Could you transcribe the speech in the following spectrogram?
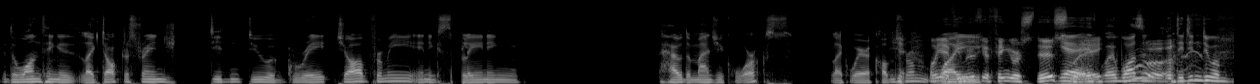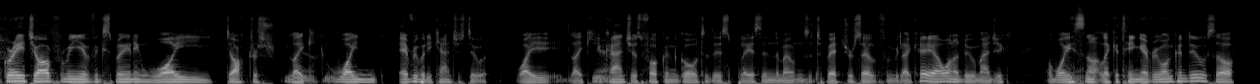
the one thing is like Doctor Strange didn't do a great job for me in explaining how the magic works, like where it comes Yeah. from. Oh yeah, if you move your fingers this yeah, way. it, it wasn't. Whoa. They didn't do a great job for me of explaining why doctors like Yeah. why everybody can't just do it. Why, like, you Yeah. can't just fucking go to this place in the mountains of Tibet yourself and be like, "Hey, I want to do magic," and why it's not like a thing everyone can do. So,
